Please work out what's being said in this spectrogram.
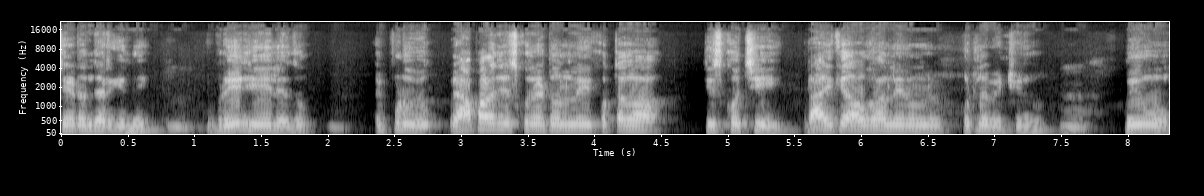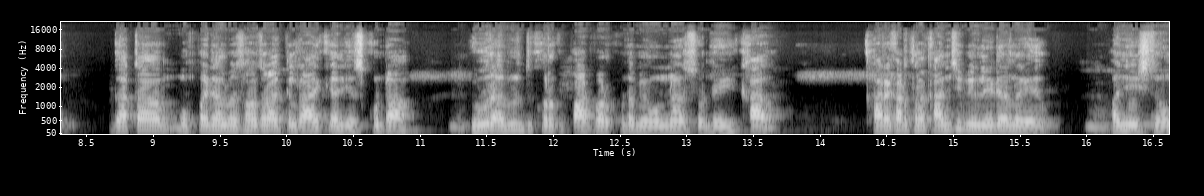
చేయడం జరిగింది. ఇప్పుడు ఏం చేయలేదు. ఇప్పుడు వ్యాపారం చేసుకునేటోళ్ళని కొత్తగా తీసుకొచ్చి రాజకీయ అవగాహన లేని వాళ్ళని పోటీలో పెట్టిండు. మేము. గత ముప్పై నలభై సంవత్సరాల క్రితం రాజకీయాలు చేసుకుంటా ఊరు అభివృద్ధి కొరకు పాటుపడుకుంటా మేము ఉన్నటువంటి కార్యకర్తల కాంచి మేము లీడర్లు పనిచేసినాం.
